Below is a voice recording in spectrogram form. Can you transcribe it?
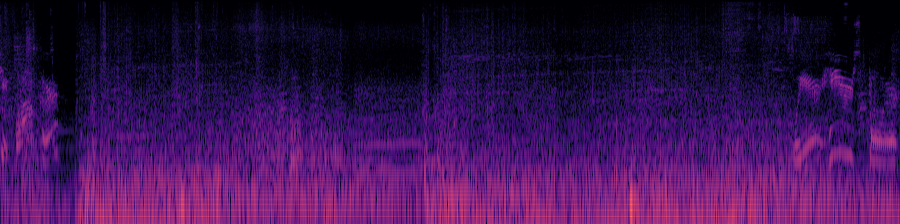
Watch Walker. We're here, sport.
